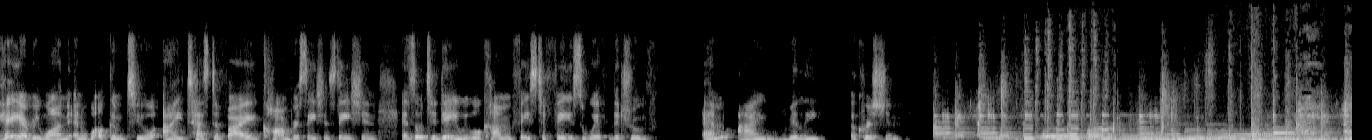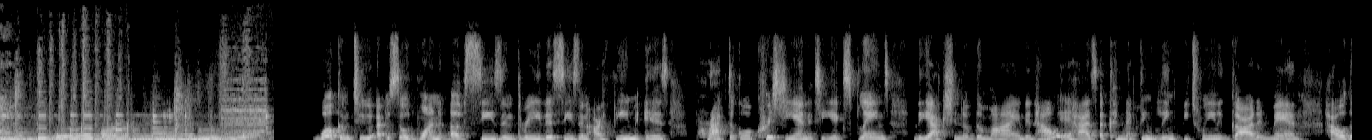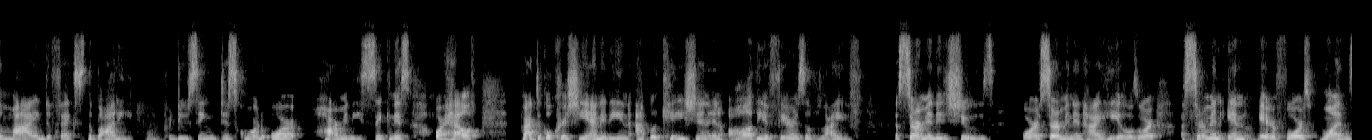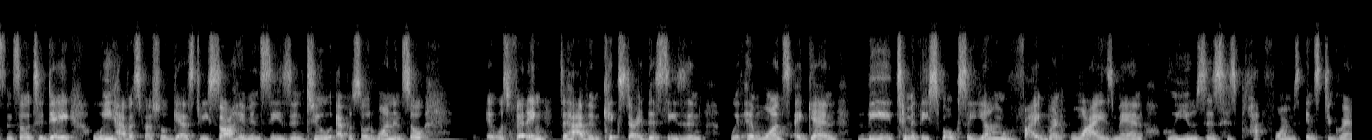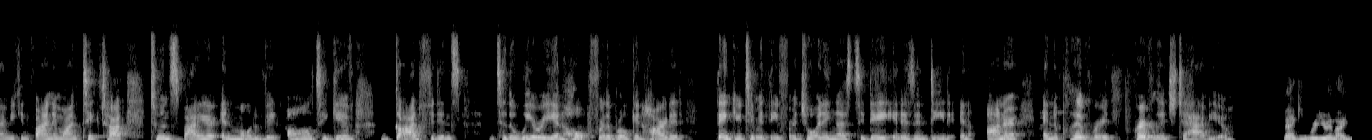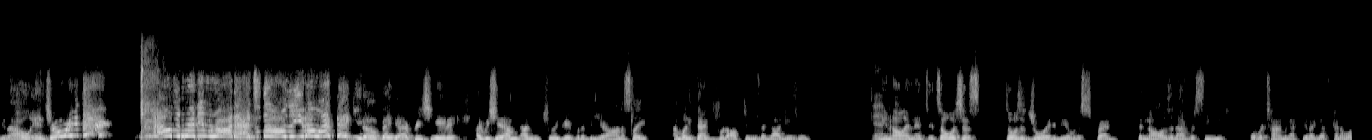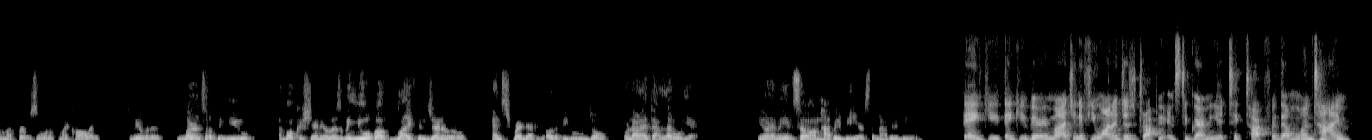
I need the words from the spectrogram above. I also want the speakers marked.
Speaker 1: Hey everyone, and welcome to I Testify Conversation Station. And so today we will come face to face with the truth. Am I really a Christian? Welcome to episode one of season three. This season, our theme is Practical Christianity explains the action of the mind and how it has a connecting link between God and man, how the mind affects the body, producing discord or harmony, sickness or health. Practical Christianity, an application in all the affairs of life, a sermon in shoes, or a sermon in high heels or a sermon in Air Force Ones. And so today we have a special guest. We saw him in season two, episode one. And so it was fitting to have him kickstart this season with him once again. The Timothy Spokes, a young, vibrant, wise man who uses his platform's Instagram. You can find him on TikTok to inspire and motivate all to give Godfidence to the weary and hope for the brokenhearted Thank you, Timothy, for joining us today. It is indeed an honor and a privilege, privilege to have you.
Speaker 2: Thank you for you and like the whole intro right there. I was ready for all that stuff. You know what? Thank you, though. Thank you. I appreciate it. I appreciate it. I'm, I'm truly grateful to be here. Honestly, I'm really thankful for the opportunities that God gives me. Yeah. You know, and it's it's always just it's always a joy to be able to spread the knowledge that I've received over time. And I feel like that's kind of one of my purposes, one of my calling, to be able to learn something new about Christianity or learn something new about life in general and spread that to other people who don't or not at that level yet. You know what I mean? So I'm happy to be here. So I'm happy to be here.
Speaker 1: Thank you. Thank you very much. And if you want to just drop your Instagram and your TikTok for them one time.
